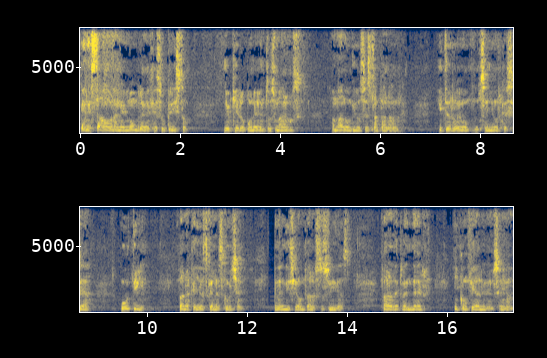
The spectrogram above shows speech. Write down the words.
en esta hora, en el nombre de Jesucristo, yo quiero poner en tus manos, amado Dios, esta palabra. Y te ruego, Señor, que sea útil para aquellos que la escuchan y bendición para sus vidas. para depender y confiar en el Señor.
